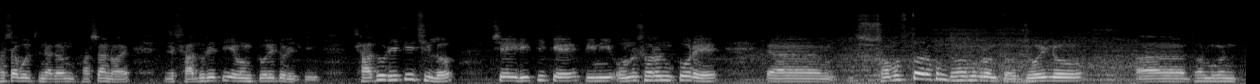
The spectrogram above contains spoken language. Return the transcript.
ভাষা বলছি না, কারণ ভাষা নয়, যে সাধু রীতি এবং চলিত রীতি। সাধু রীতি ছিল, সেই রীতিকে তিনি অনুসরণ করে সমস্ত রকম ধর্মগ্রন্থ, জৈন ধর্মগ্রন্থ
